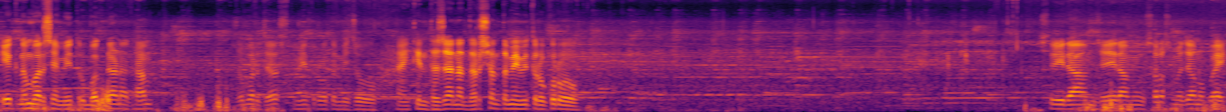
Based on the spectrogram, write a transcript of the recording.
એક નંબર છે મિત્રો બગડાણા ધામ. જબરજસ્ત મિત્રો તમે જો અહીંથી ધજાના દર્શન તમે મિત્રો કરો. શ્રી રામ જય રામ, એવું સરસ મજાનું ભાઈ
